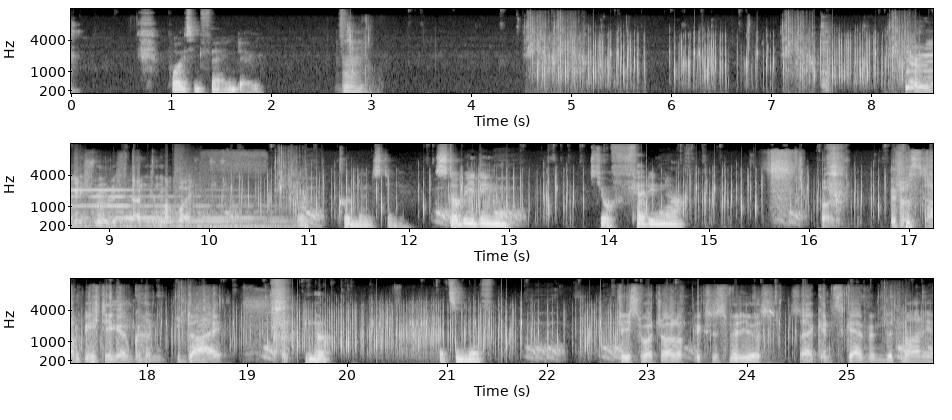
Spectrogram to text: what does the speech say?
Poison Fang dagger. Hmm. Carry me through this dungeon, my boy. I Couldn't understand you. Stop eating. You're fat enough. But if I stop eating, I'm going to die. No. That's a myth. Please watch all of Pixel's videos so I can scam him with money.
